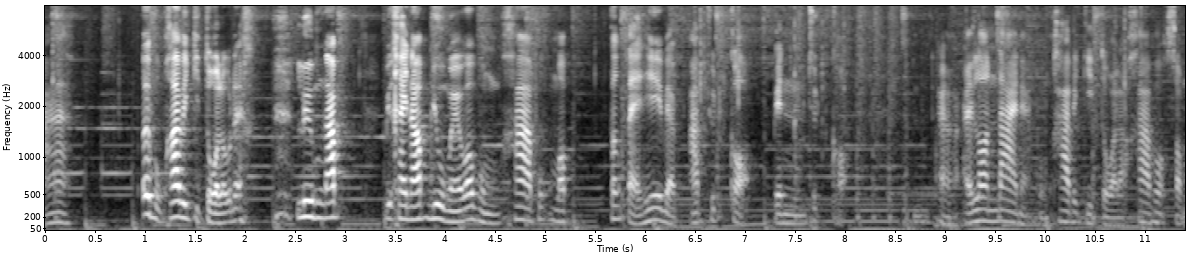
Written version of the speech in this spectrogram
อ่า เอ้ยผมฆ่าไปกี่ตัวแล้วเนี่ยลืมนับ มีใครนับอยู่ไหมว่าผมฆ่าพวกม็อบตั้งแต่ที่แบบอัพชุดเกาะเป็นชุดเกาะไอรอนได้เนี่ยผมฆ่าไปกี่ตัวแล้วฆ่าพวกซอม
